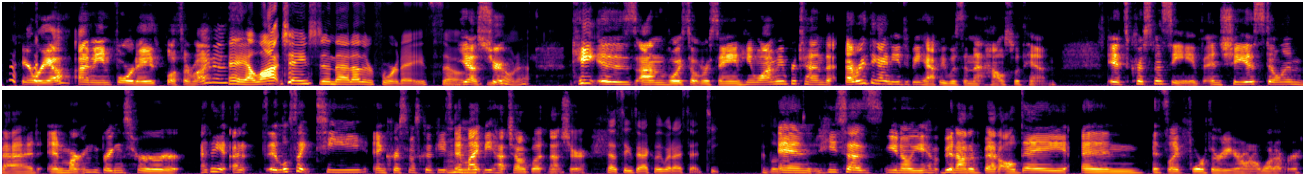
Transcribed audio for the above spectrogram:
area. I mean, four days plus or minus. Hey, a lot changed in that other four days. So yes, true. Kate is on voiceover saying he wanted me to pretend that everything I need to be happy was in that house with him. It's Christmas Eve and she is still in bed and Martin brings her I think it looks like tea and Christmas cookies. Mm-hmm. It might be hot chocolate, not sure. That's exactly what I said, tea. And he says, you know, you haven't been out of bed all day and it's like 4:30 or whatever.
